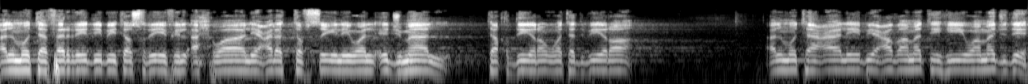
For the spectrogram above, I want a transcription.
المتفرد بتصريف الأحوال على التفصيل والإجمال تقديرا وتدبيرا المتعالي بعظمته ومجده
